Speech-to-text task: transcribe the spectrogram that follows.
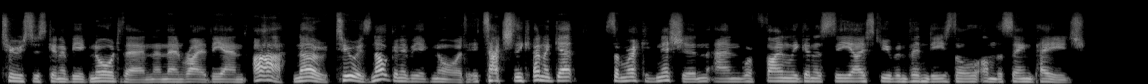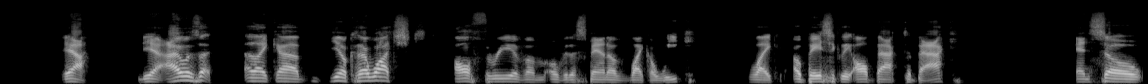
two is just going to be ignored then. And then right at the end, ah, no, two is not going to be ignored. It's actually going to get some recognition and we're finally going to see Ice Cube and Vin Diesel on the same page. Yeah. Yeah. I was uh, like, uh, you know, cause I watched all three of them over the span of like a week, like oh, basically all back to back. And so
